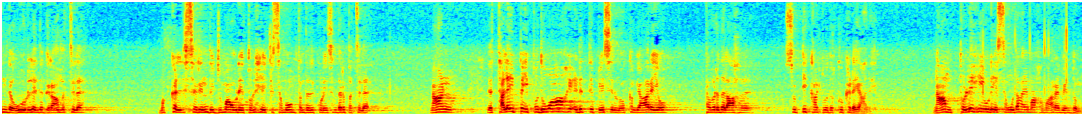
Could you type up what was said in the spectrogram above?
இந்த ஊரில் இந்த கிராமத்தில் மக்கள் செறிந்து ஜுமாவுடைய தொழுகைக்கு சமூகம் தந்ததுக்கூடிய சந்தர்ப்பத்தில் நான் இந்த தலைப்பை பொதுவாக எடுத்து பேசின நோக்கம் யாரையோ தவறுதலாக சுட்டி காட்டுவதற்கு கிடையாது. நாம் தொழுகையுடைய சமுதாயமாக மாற வேண்டும்.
